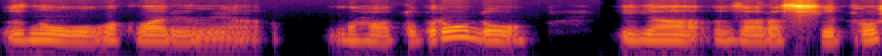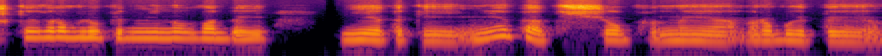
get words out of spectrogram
знову в акваріумі багато бруду, і я зараз ще трошки зроблю підміну води. Є такий метод, щоб не робити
